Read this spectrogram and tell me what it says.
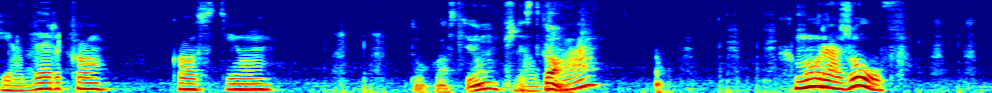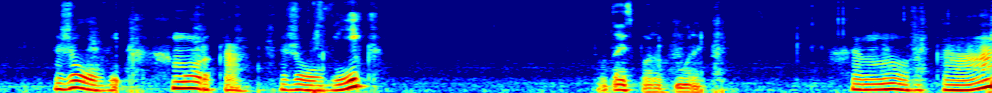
wiaderko, kostium. Tu kostium. Wszystko. Dobra. Chmura żółw. Żółwik. Chmurka. Żółwik. Tutaj sporo chmurek. Chmurka.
